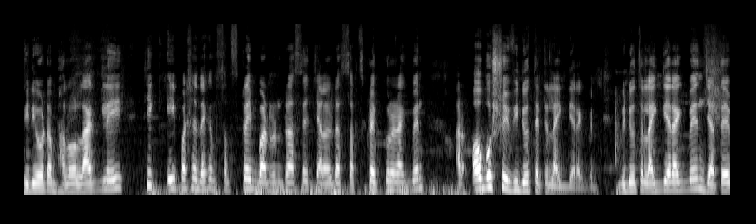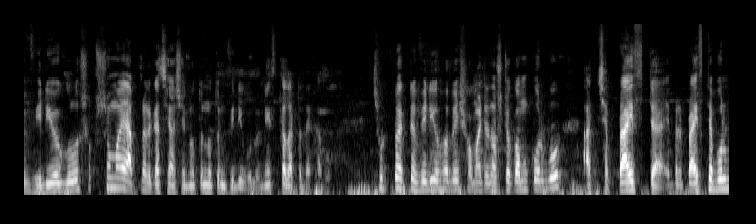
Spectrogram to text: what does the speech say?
ভিডিওটা ভালো লাগলেই ঠিক এই পাশে দেখেন সাবস্ক্রাইব বাটনটা আছে চ্যানেলটা সাবস্ক্রাইব করে রাখবেন আর অবশ্যই ভিডিওতে একটা লাইক দিয়ে রাখবেন। ভিডিওতে লাইক দিয়ে রাখবেন যাতে ভিডিওগুলো সবসময় আপনার কাছে আসে, নতুন নতুন ভিডিওগুলো। নেক্সট কালারটা দেখাবো। ছোট্ট একটা ভিডিও হবে, সময়টা নষ্ট কম করব। আচ্ছা প্রাইসটা এবার প্রাইসটা বলব,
